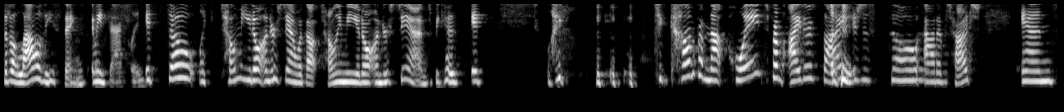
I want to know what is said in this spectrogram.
that allow these things. I mean, exactly. It's so like tell me you don't understand without telling me you don't understand because it's like to come from that point from either side is just so out of touch. And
